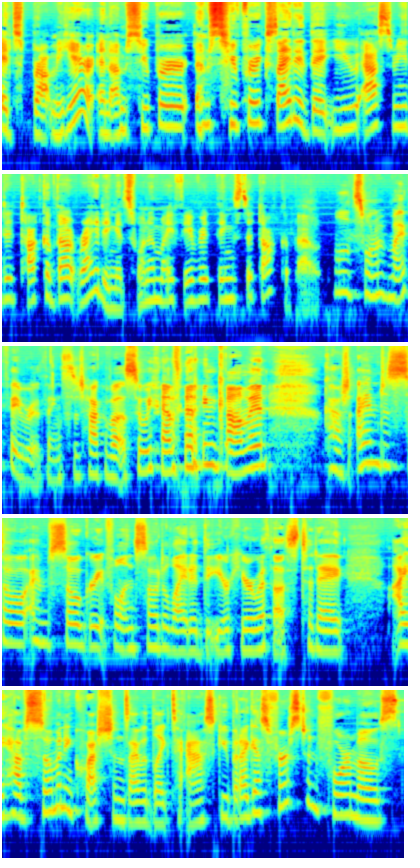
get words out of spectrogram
it's brought me here and i'm super i'm super excited that you asked me to talk about writing it's one of my favorite things to talk about well it's one of my favorite things to talk about so we have that in common gosh i am just so i'm so grateful and so delighted that you're here with us today I have so many questions I would like to ask you, but I guess first and foremost,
